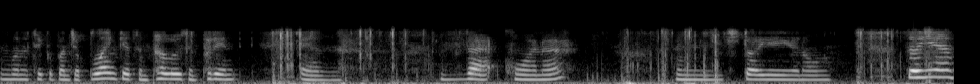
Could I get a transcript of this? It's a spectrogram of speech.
I'm going to take a bunch of blankets and pillows and put it in, in that corner and study and all. So yeah,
